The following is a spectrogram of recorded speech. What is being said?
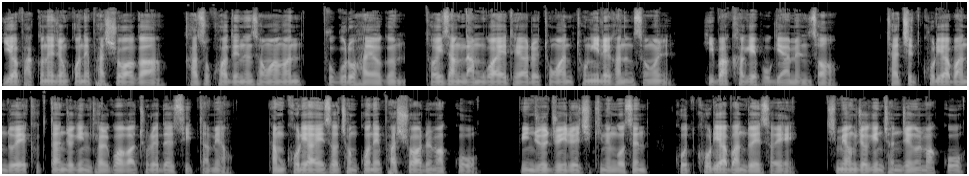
이어 박근혜 정권의 파쇼화가 가속화되는 상황은 북으로 하여금 더 이상 남과의 대화를 통한 통일의 가능성을 희박하게 보게 하면서 자칫 코리아 반도의 극단적인 결과가 초래될 수 있다며 남코리아에서 정권의 파쇼화를 막고 민주주의를 지키는 것은 곧 코리아 반도에서의 치명적인 전쟁을 막고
